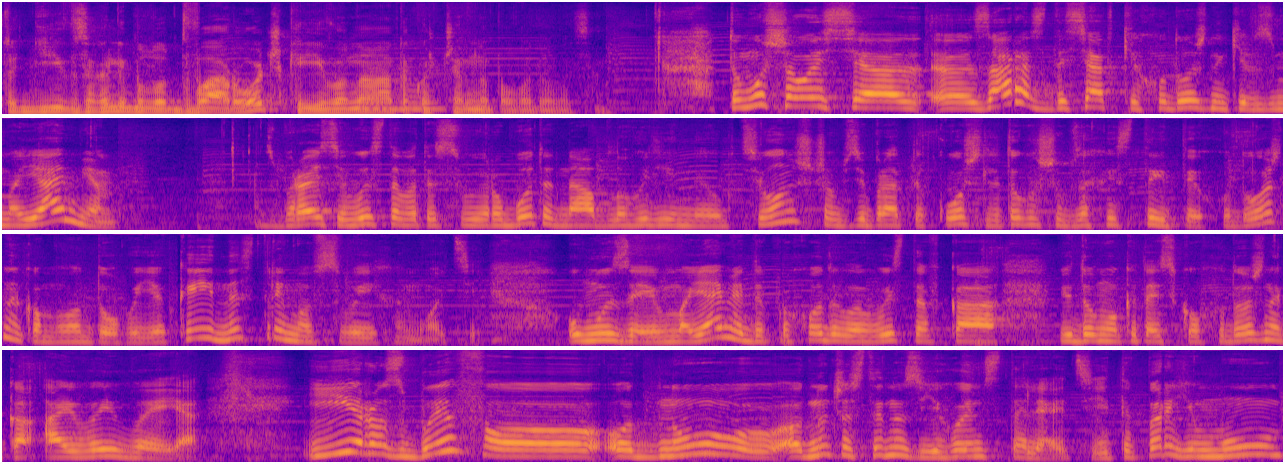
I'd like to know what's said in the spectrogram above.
тоді взагалі було два рочки, і вона також чемно поводилася. Тому що ось е, е, зараз десятки художників з Майамі. Збираються виставити свої роботи на благодійний аукціон, щоб зібрати кошти для того, щоб захистити художника молодого, який не стримав своїх емоцій у музеї в Майамі, де проходила виставка відомого китайського художника Ай Вейвея. І розбив одну, одну частину з його інсталяції. Тепер йому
